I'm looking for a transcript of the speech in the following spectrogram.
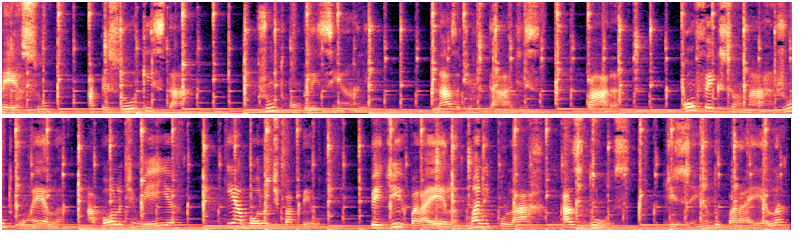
peço a pessoa que está junto com Gleiciane nas atividades para confeccionar junto com ela a bola de meia e a bola de papel. Pedir para ela manipular as duas, dizendo para ela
